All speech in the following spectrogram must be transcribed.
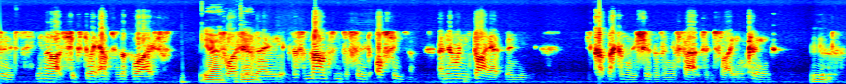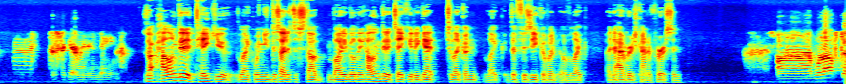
food. You know, like six to eight ounces of rice Yeah. twice Damn. a day. Just mountains of food off season. And then when you diet, then you, you cut back on all your sugars and your fats and start eating clean hmm just to get really lean. So how long did it take you, like when you decided to stop bodybuilding? How long did it take you to get to like an like the physique of an of like an average kind of person? Uh, well, after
